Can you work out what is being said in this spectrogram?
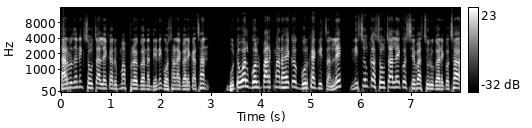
सार्वजनिक शौचालयका रूपमा प्रयोग गर्न दिने घोषणा गरेका छन्। बुटवल गोल्ड पार्कमा रहेको गोर्खा किचनले निशुल्क शौचालयको सेवा सुरु गरेको छ।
